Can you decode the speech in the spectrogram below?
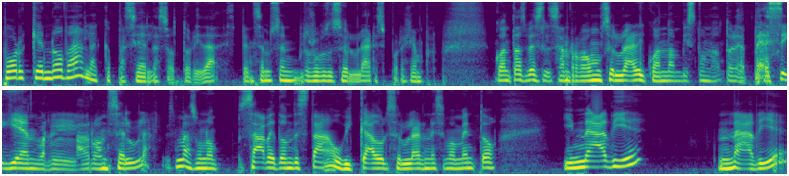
porque no da la capacidad de las autoridades. Pensemos en los robos de celulares, por ejemplo. ¿Cuántas veces les han robado un celular y cuando han visto una autoridad persiguiendo al ladrón celular? Es más, uno sabe dónde está ubicado el celular en ese momento y nadie, nadie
